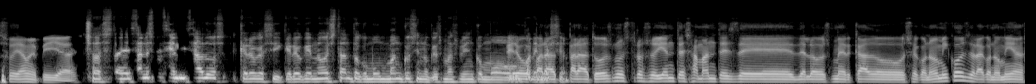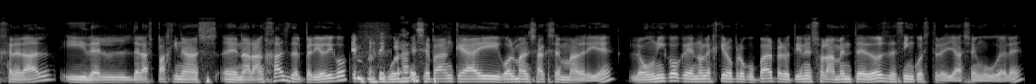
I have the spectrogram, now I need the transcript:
Eso ya me pillas. O sea, está- están especializados, creo que sí, creo que no es tanto como un banco, sino que es más bien como Pero para, para, inversión. para todos nuestros oyentes amantes de, de los mercados económicos, de la economía en general y del- de las páginas eh, naranjas del periódico, En particular, que sepan que hay Goldman Sachs en Madrid. ¿eh? Lo único que no les quiero preocupar, pero tiene solamente dos de cinco estrellas en Google. ¿eh?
